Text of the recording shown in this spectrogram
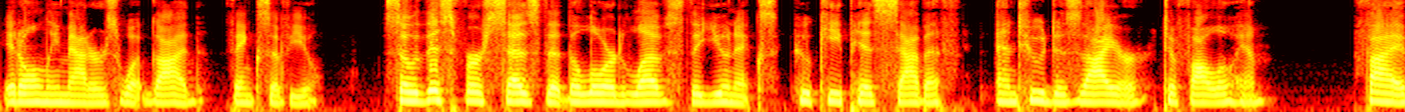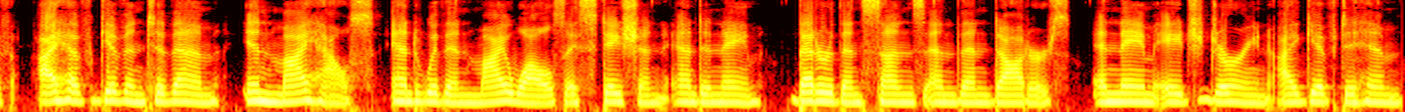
It only matters what God thinks of you. So this verse says that the Lord loves the eunuchs who keep his Sabbath and who desire to follow him. 5. I have given to them in my house and within my walls a station and a name, better than sons and than daughters, and name age during I give to him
